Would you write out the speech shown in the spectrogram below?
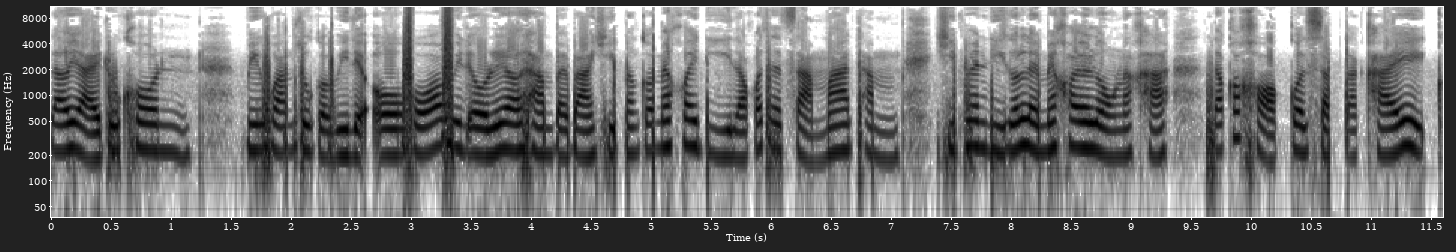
เราอยากให้ทุกคนมีความสุขกับวิดีโอ เพราะว่าวิดีโอที่เราทำไปบางคลิปมันก็ไม่ค่อยดี เราก็จะสามารถทำคลิปมันดีก็เลยไม่ค่อยลงนะคะ แล้วก็ขอกด subscribe กด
